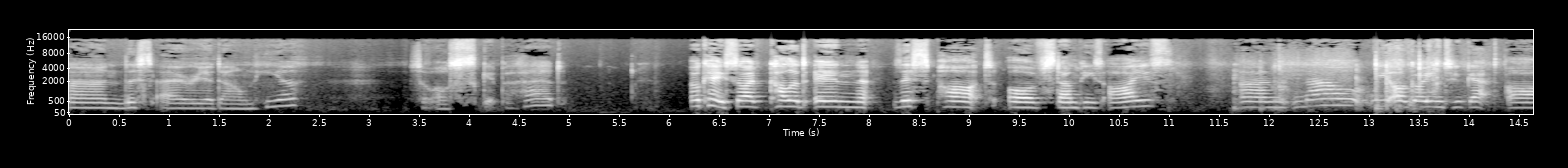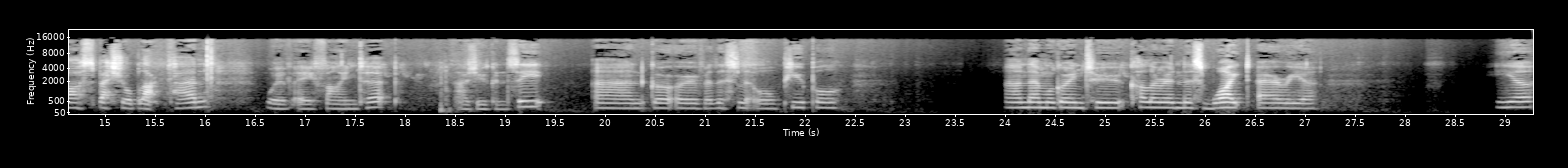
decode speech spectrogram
and this area down here. So I'll skip ahead. Okay, so I've coloured in this part of Stampy's eyes. And now we are going to get our special black pen with a fine tip, as you can see, and go over this little pupil. And then we're going to colour in this white area here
